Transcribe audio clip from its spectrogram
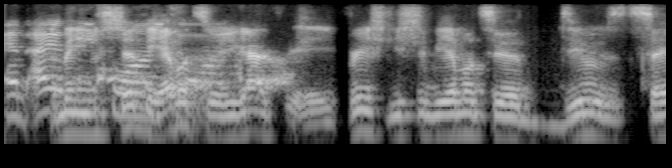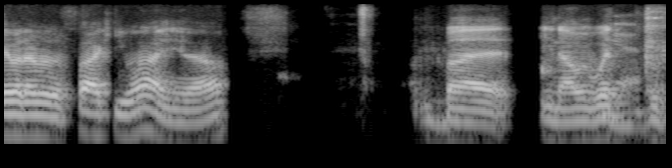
And I, I mean, you should be able to. to. You got to, you should be able to do say whatever the fuck you want, you know. But you know, with, yeah. with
